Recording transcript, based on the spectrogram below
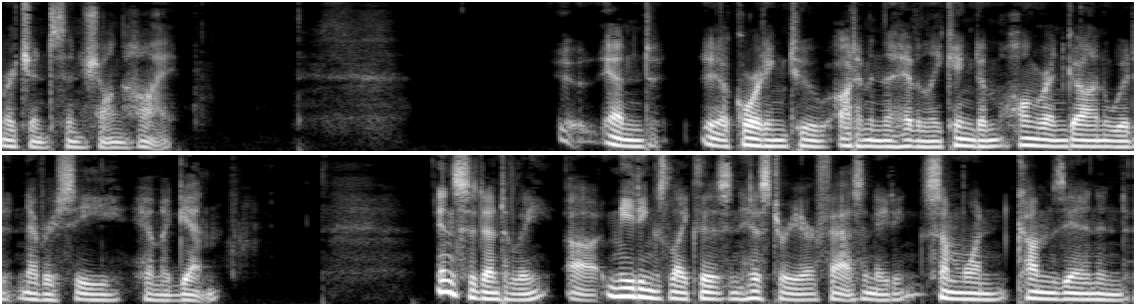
merchants in Shanghai. And according to Autumn in the Heavenly Kingdom, Hong Rengan would never see him again. Incidentally, uh, meetings like this in history are fascinating. Someone comes in and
